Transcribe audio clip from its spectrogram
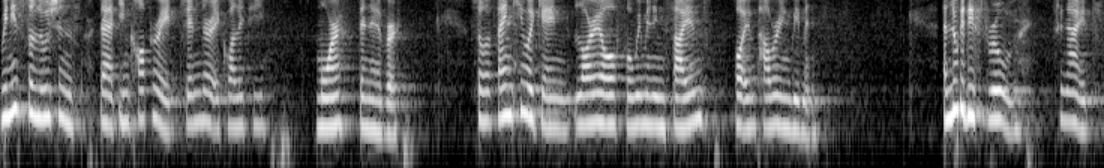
we need solutions that incorporate gender equality more than ever. So thank you again, L'Oreal for Women in Science, for empowering women. And look at this room tonight.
